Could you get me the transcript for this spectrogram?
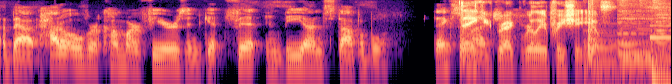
about how to overcome our fears and get fit and be unstoppable. Thanks so Thank much. you, Greg. Really appreciate you.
